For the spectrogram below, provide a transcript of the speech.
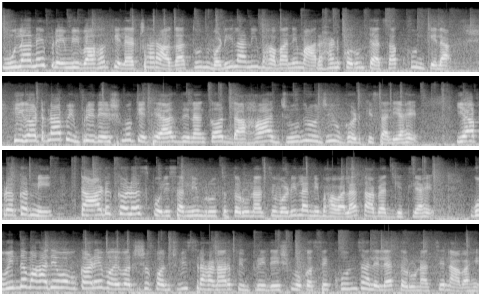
मुलाने प्रेमविवाह केल्याच्या रागातून वडील आणि भावाने मारहाण करून त्याचा खून केला. ही घटना पिंपरी देशमुख येथे आज दिनांक दहा जून रोजी उघडकीस आली आहे. या प्रकरणी ताडकळस पोलिसांनी मृत तरुणाचे वडील आणि भावाला ताब्यात घेतले आहे. गोविंद महादेव अवकाळे वय वर्ष पंचवीस राहणार पिंपरी देशमुख असे खून झालेल्या तरुणाचे नाव आहे.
